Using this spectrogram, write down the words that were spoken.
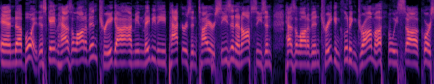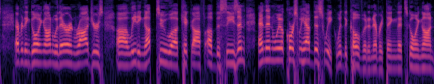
And uh, boy, this game has a lot of intrigue. I, I mean, maybe the Packers' entire season and off season has a lot of intrigue, including drama. We saw, of course, everything going on with Aaron Rodgers uh, leading up to uh, kickoff of the season, and then we, of course course, we have this week with the COVID and everything that's going on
